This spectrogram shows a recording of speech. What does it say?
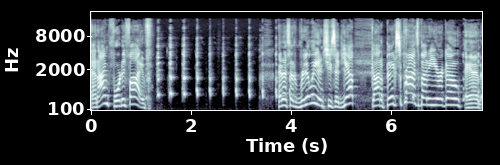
and I'm 45. And I said, really? And she said, yep, got a big surprise about a year ago. And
